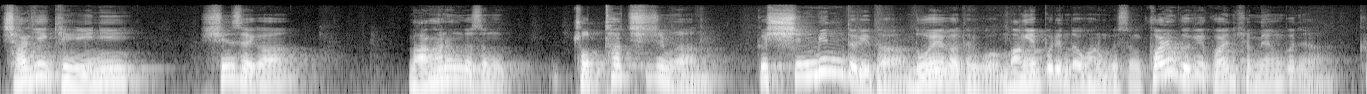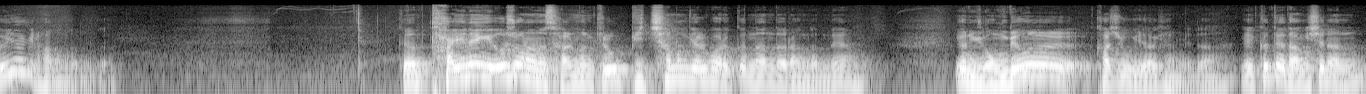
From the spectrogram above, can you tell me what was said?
자기 개인이 신세가 망하는 것은 좋다 치지만 그 신민들이 다 노예가 되고 망해버린다고 하는 것은 과연 그게 과연 현명한 거냐 그 이야기를 하는 겁니다. 그럼 타인에게 의존하는 삶은 결국 비참한 결과로 끝난다는 건데요. 이건 용병을 가지고 이야기합니다. 그때 당시는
